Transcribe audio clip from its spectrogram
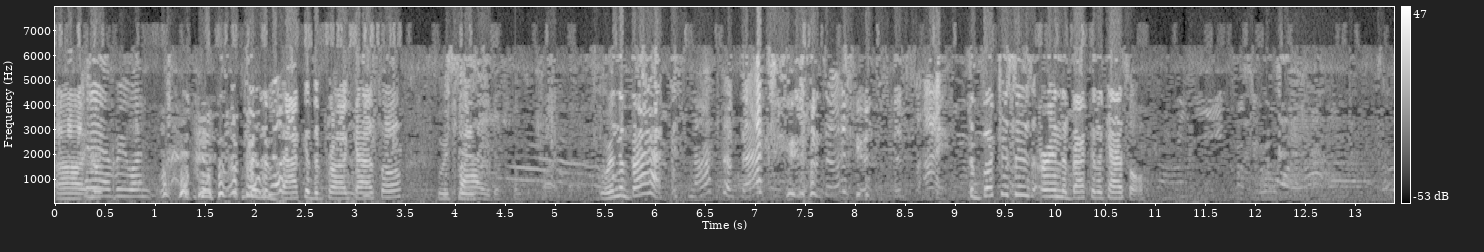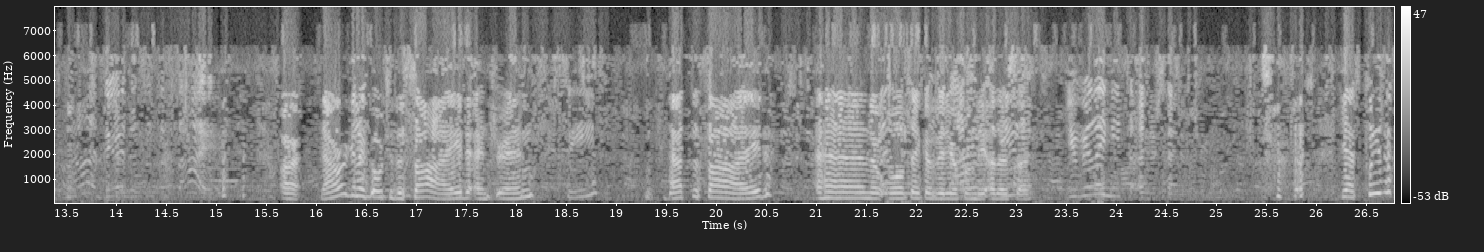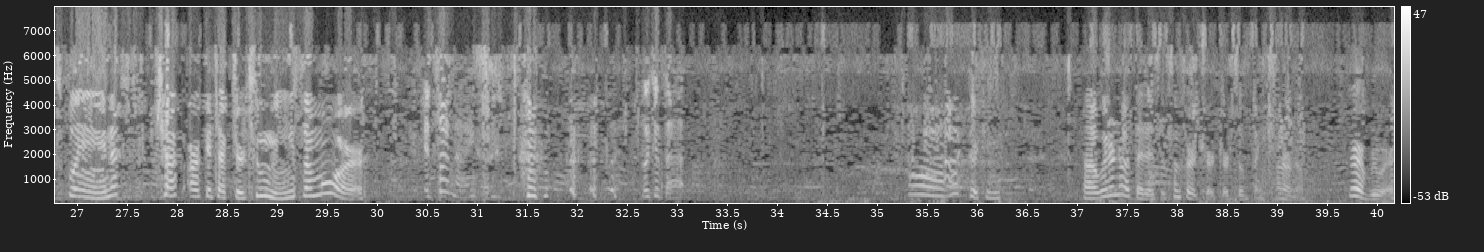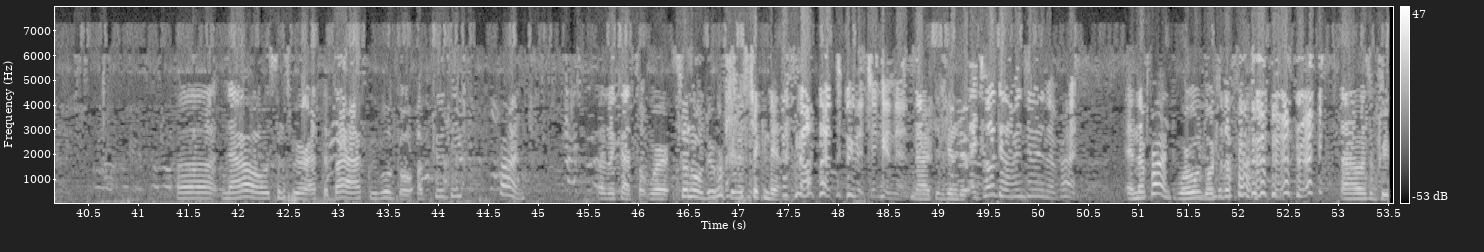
Uh, Hey everyone. we're in the back of the Prague Castle, which Side is of the podcast. we're in the back. It's not the back, dude. I'm telling you, it's the side. The buttresses are in the back of the castle. No, dude, this is the side. All right, now we're gonna go to the side entrance. See? That's the side, and we'll take a video from the other side. You really need to understand. Yes, please explain Czech architecture to me some more. It's so nice. Look at that. oh, how pretty. Uh, we don't know what that is. It's some sort of church or something. I don't know. They're everywhere. Uh, now, since we are at the back, we will go up to the front of the castle where Sona will do her famous chicken dance. no, I'm not doing the chicken dance. No, she's gonna do it. I told you I've been doing it in the front. in the front, where we'll go to the front. right? That was a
